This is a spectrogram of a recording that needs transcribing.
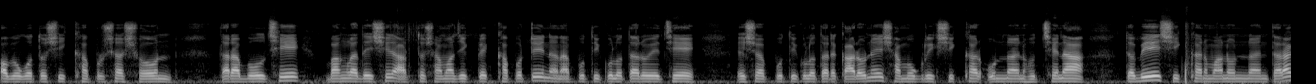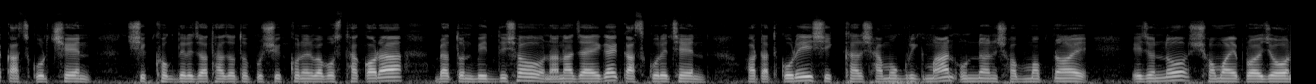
অবগত শিক্ষা প্রশাসন। তারা বলছে, বাংলাদেশের আর্থসামাজিক প্রেক্ষাপটে নানা প্রতিকূলতা রয়েছে। এসব প্রতিকূলতার কারণে সামগ্রিক শিক্ষার উন্নয়ন হচ্ছে না। তবে শিক্ষার মান উন্নয়ন তারা কাজ করছেন। শিক্ষকদের যথাযথ প্রশিক্ষণের ব্যবস্থা করা, বেতন বৃদ্ধি সহ নানা জায়গায় কাজ করেছেন। হঠাৎ করেই শিক্ষার সামগ্রিক মান উন্নয়ন সম্ভব নয়। এজন্য সময় প্রয়োজন।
